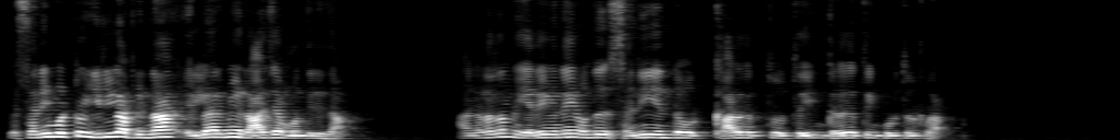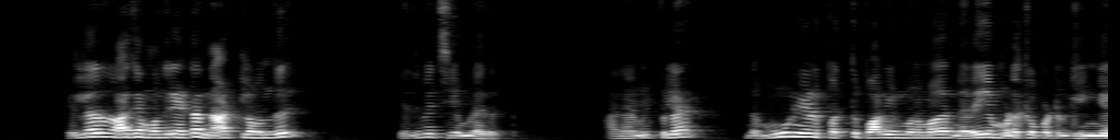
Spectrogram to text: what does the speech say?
இந்த சனி மட்டும் இல்லை அப்படின்னா எல்லாருமே ராஜா மந்திரி தான். அதனால தான் இறைவனே வந்து சனி என்ற ஒரு காரகத்துவத்தையும் கிரகத்தையும் கொடுத்துருக்குறான். எல்லோரும் ராஜா மந்திரியாட்டால் நாட்டில் வந்து எதுவுமே செய்ய முடியாது. அந்த அமைப்பில் இந்த மூணு ஏழு பத்து பார்வையின் மூலமாக நிறைய முடக்கப்பட்டிருக்கீங்க.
